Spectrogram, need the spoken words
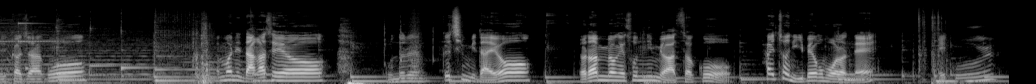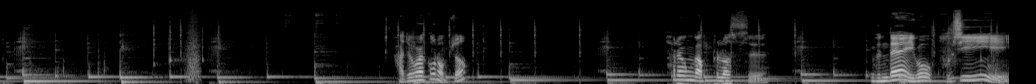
여기까지 하고 할머니 나가세요. 오늘은 끝입니다요. 11명의 손님이 왔었고 8,200원 벌었네. 개꿀. 가져갈 건 없죠? 촬영가 플러스. 근데 이거 굳이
